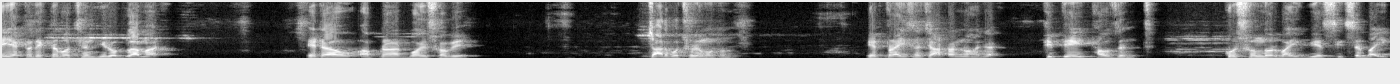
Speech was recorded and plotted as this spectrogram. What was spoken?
এই একটা দেখতে পাচ্ছেন হিরো গ্ল্যামার। এটাও আপনার বয়স হবে চার বছরের মতন। এর প্রাইস আছে আটান্ন হাজার ফিফটি এইট থাউজেন্ড খুব সুন্দর বাইক বিএস সিক্স এর বাইক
